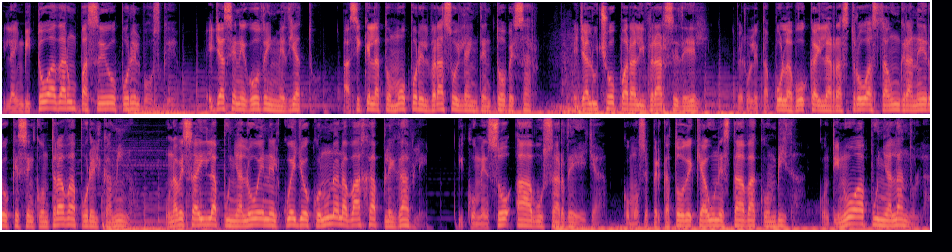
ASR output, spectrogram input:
y la invitó a dar un paseo por el bosque. Ella se negó de inmediato, así que la tomó por el brazo y la intentó besar. Ella luchó para librarse de él, pero le tapó la boca y la arrastró hasta un granero que se encontraba por el camino. Una vez ahí la apuñaló en el cuello con una navaja plegable y comenzó a abusar de ella. Como se percató de que aún estaba con vida, continuó apuñalándola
